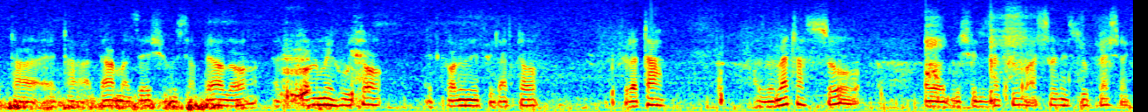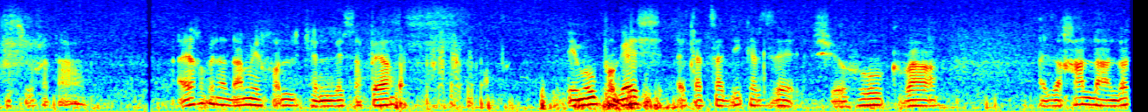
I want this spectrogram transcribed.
את, ה, את האדם הזה שמספר לו את כל מהותו, את כל נפילתו, נפילתיו. אז באמת אסור, בשביל זה כתוב אסור ניסו פשע כיסור חטאיו. איך בן אדם יכול כן לספר אם הוא פוגש את הצדיק הזה שהוא כבר זכה לעלות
